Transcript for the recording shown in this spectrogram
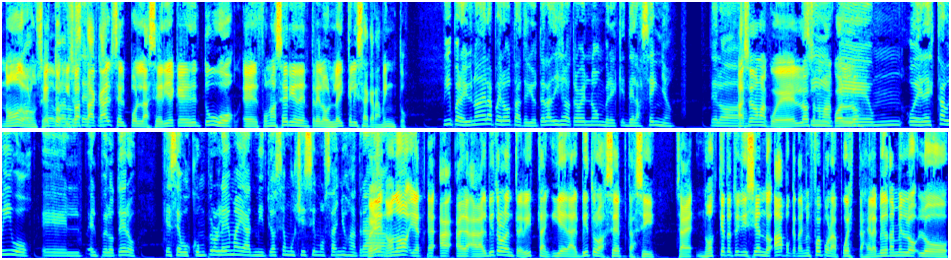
no, de baloncesto, de que hizo hasta cárcel por la serie que él tuvo. eh, fue una serie de entre los Lakers y Sacramento. Sí, pero hay una de la pelota que yo te la dije la otra vez el nombre, que de la seña. De la, Ah, eso no me acuerdo, eso no Sí, me acuerdo. eh, un- o él está vivo, el, el pelotero, que se buscó un problema y admitió hace muchísimos años atrás. Pues, no, no, y a- a- a- al árbitro lo entrevistan y el árbitro acepta, sí. O sea, no es que te estoy diciendo, ah, porque también fue por apuestas. El árbitro también lo. lo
